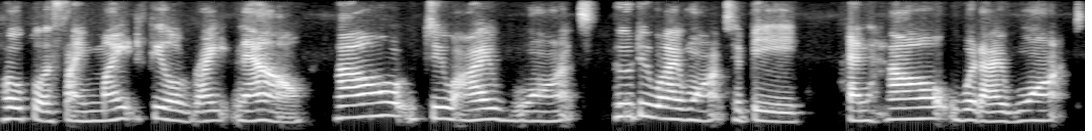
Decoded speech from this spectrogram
hopeless I might feel right now how do I want who do I want to be and how would I want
